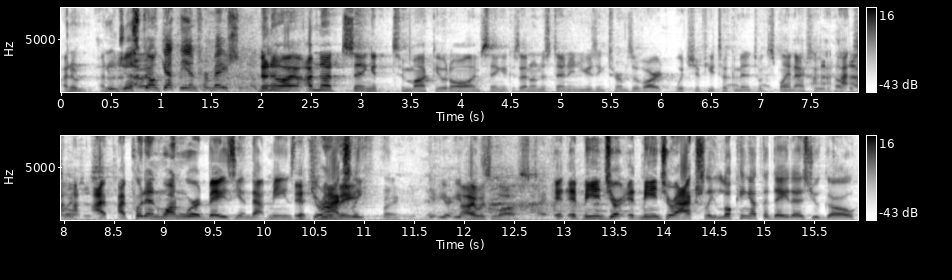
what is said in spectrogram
I don't. I don't you just know. don't get the information. No, okay? no, I, I'm not saying it to mock you at all. I'm saying it because I don't understand and you're using terms of art, which, if you took a minute to explain, actually would help us would all. I, I put in one word Bayesian. That means that It you're threw me, actually. Frank. you're- you're- I was lost. It, it means you're. It means you're actually looking at the data as you go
